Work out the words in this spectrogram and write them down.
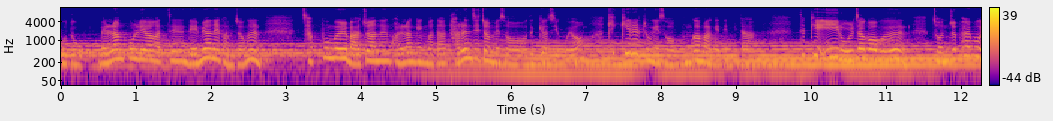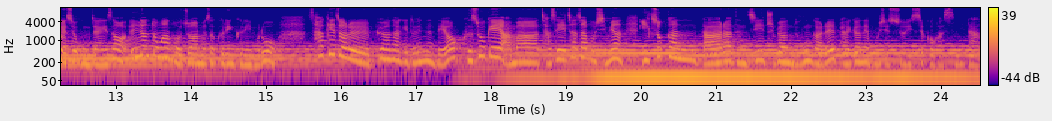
고독, 멜랑콜리와 같은 내면의 감정은 작품을 마주하는 관람객마다 다른 지점에서 느껴지고요. 키키를 통해서 공감하게 됩니다. 특히 이 롤 작업은 전주 팔복예술공장에서 1년 동안 거주하면서 그린 그림으로 사계절을 표현하기도 했는데요. 그 속에 아마 자세히 찾아보시면 익숙한 나라든지 주변 누군가를 발견해 보실 수 있을 것 같습니다.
